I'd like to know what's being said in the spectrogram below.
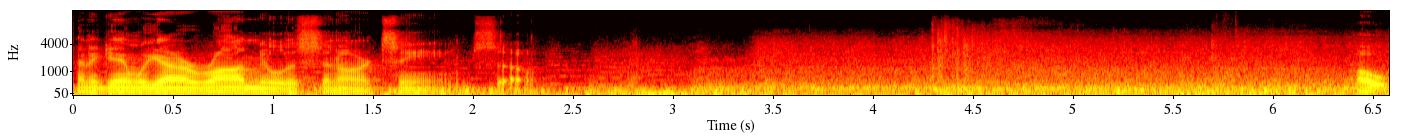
And again, we got a Romulus in our team, so. Oh.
